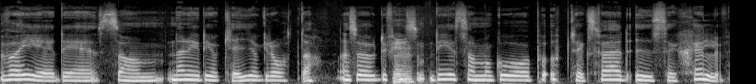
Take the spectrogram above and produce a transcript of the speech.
vad är det som, när är det okej att gråta? Alltså det, finns, det är som att gå på upptäcktsfärd i sig själv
